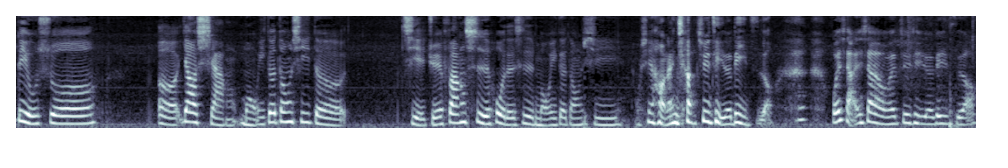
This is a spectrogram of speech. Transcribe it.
例如说，呃，要想某一个东西的解决方式，或者是某一个东西，我现在好难讲具体的例子哦。我想一下有没有具体的例子哦。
